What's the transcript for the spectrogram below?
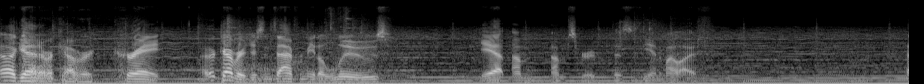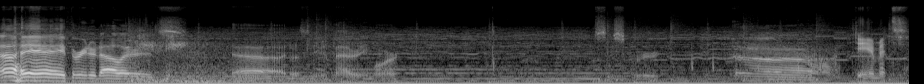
Oh god, I recovered. Great. I recovered just in time for me to lose. Yep, yeah, I'm I'm screwed. This is the end of my life. Oh hey, three hundred dollars. Uh, it doesn't even matter anymore. So Oh, damn it.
